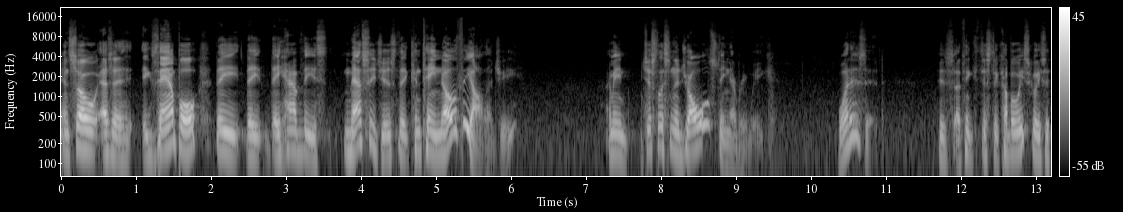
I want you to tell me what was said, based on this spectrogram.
And so, as an example, they, they, they have these messages that contain no theology. I mean, just listen to Joel Osteen every week. What is it? His, I think just a couple weeks ago, he said,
